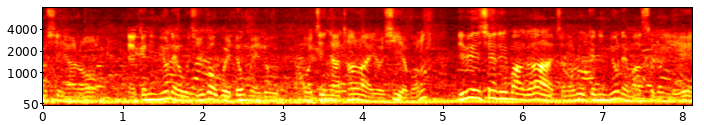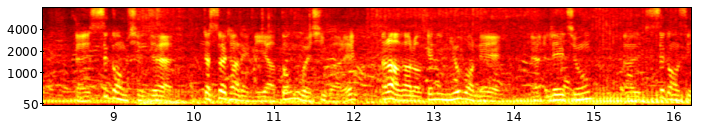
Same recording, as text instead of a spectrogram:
မရှိရတော့အဲကဏီမျိုးနယ်ကိုရွေးကောက်ပွဲလုပ်မယ်လို့ဟိုကြေညာထားတာရောရှိရဗောနော်ဒီပြင်အခြေအနေမှာကကျွန်တော်တို့ကဏီမျိုးနယ်မှာဆိုလို့ရေအဲစစ်ကောင်ရှင်တဲ့တက်ဆွဲထားတဲ့နေရာ၃ခုပဲရှိပါတယ်အဲ့ဒါကတော့ကဏီမျိုးပေါ်နဲ့အလေကျွန်းအဲစစ်ကောင်စီ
